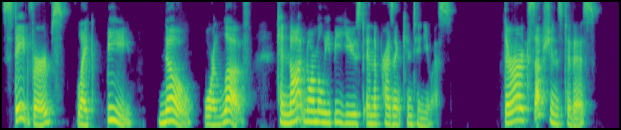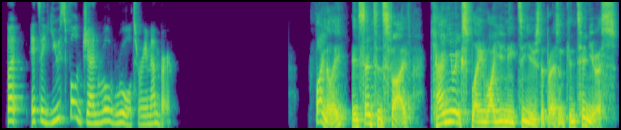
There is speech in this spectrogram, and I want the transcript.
State verbs, like be, know, or love, cannot normally be used in the present continuous. There are exceptions to this, but it's a useful general rule to remember. Finally, in sentence 5, can you explain why you need to use the present continuous?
